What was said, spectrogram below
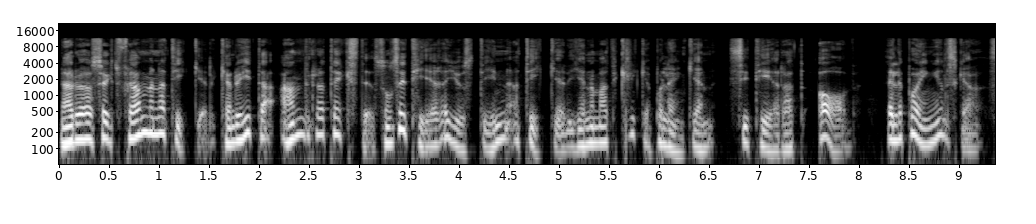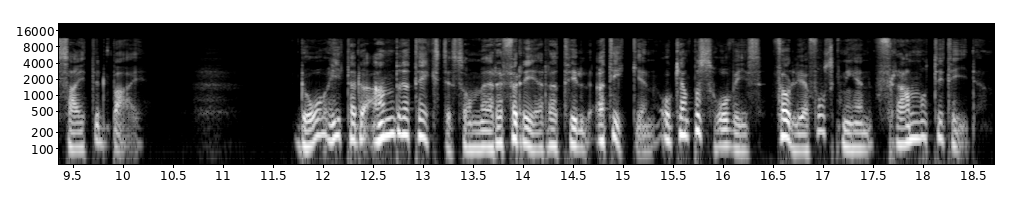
När du har sökt fram en artikel kan du hitta andra texter som citerar just din artikel genom att klicka på länken Citerat av eller på engelska Cited by. Då hittar du andra texter som refererar till artikeln och kan på så vis följa forskningen framåt i tiden.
